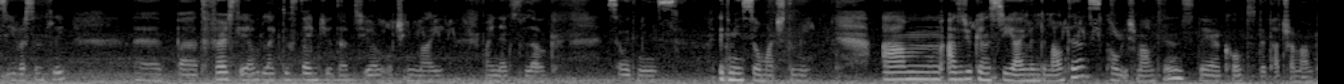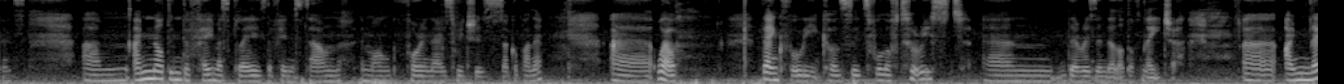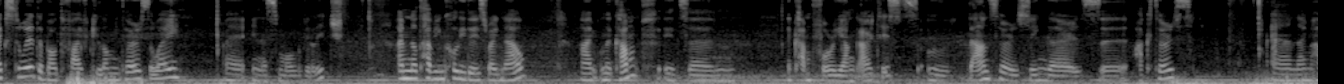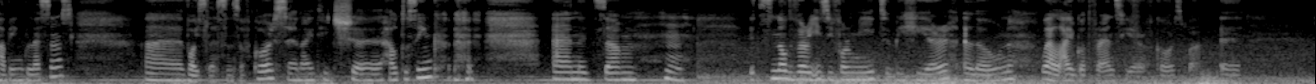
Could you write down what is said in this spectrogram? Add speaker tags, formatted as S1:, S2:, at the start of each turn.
S1: busy recently, uh, but firstly, I would like to thank you that you are watching my my next vlog. So it means it means so much to me. Um, as you can see, I'm in the mountains, Polish mountains. They are called the Tatra Mountains. Um, I'm not in the famous place, the famous town among foreigners, which is Zakopane. Uh, well, thankfully, because it's full of tourists and there isn't a lot of nature. Uh, I'm next to it, about five kilometers away, uh, in a small village. I'm not having holidays right now. I'm on a camp. It's um, a camp for young artists, uh, dancers, singers, uh, actors, and I'm having lessons, uh, voice lessons, of course, and I teach uh, how to sing. and it's um, hmm, it's not very easy for me to be here alone. Well, I've got friends here, of course, but uh,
